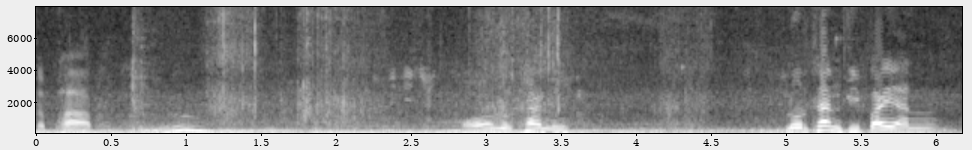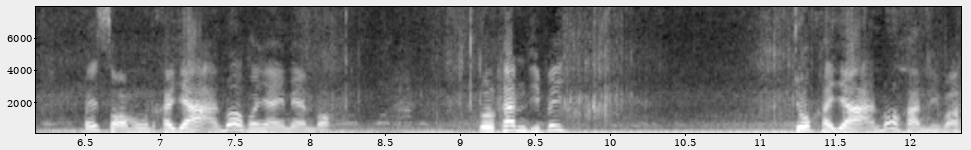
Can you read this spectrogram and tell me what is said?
สภาพ อ๋อรถคันนี้รถคันที่ไปอันไปสอมขยะอันบ่พ่อใหญ่แม่นบ่รถคันที่ไปโจกขยะอันบ่คันนี่วะ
